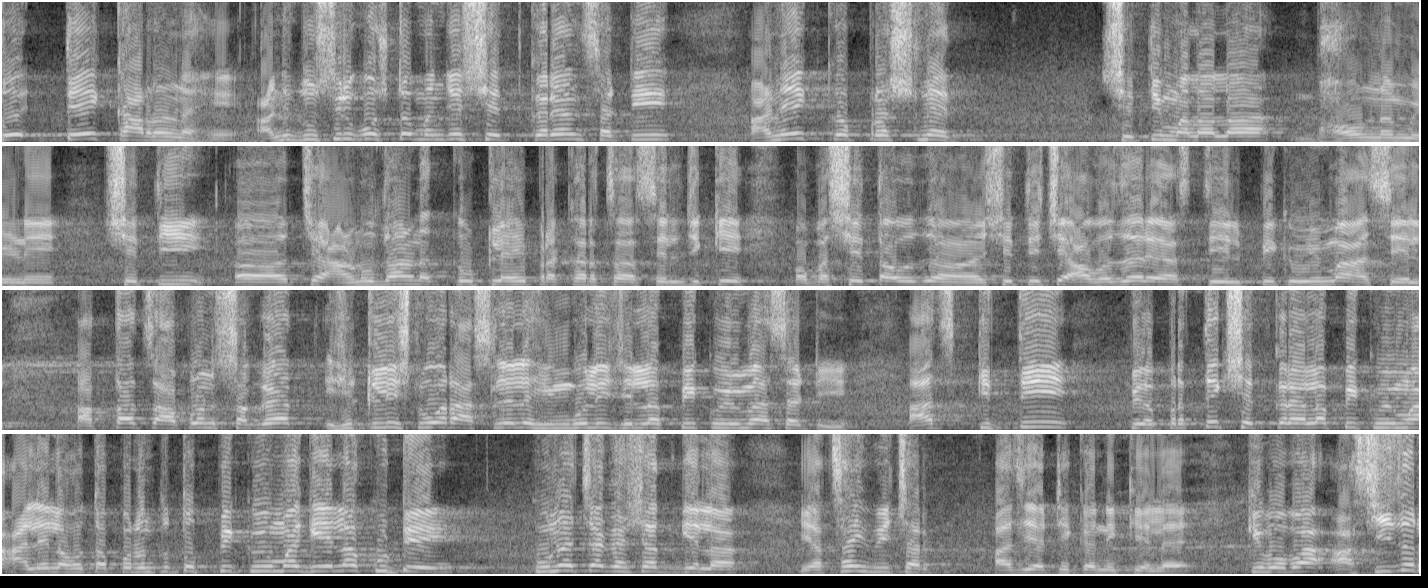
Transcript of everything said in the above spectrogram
तो ते कारण आहे. आणि दुसरी गोष्ट म्हणजे शेतकऱ्यांसाठी अनेक प्रश्न आहेत. शेतीमालाला भाव न मिळणे शेती चे अनुदान कुठल्याही प्रकारचं असेल जे की बाबा शेता शेतीचे अवजारे असतील पीक विमा असेल आत्ताच आपण सगळ्यात हिटलिस्टवर असलेलं हिंगोली जिल्हा पीक विम्यासाठी आज किती प्रत्येक शेतकऱ्याला पीक विमा आलेला होता परंतु तो पीक विमा गेला कुठे? कुणाच्या घशात गेला? याचाही विचार आज या ठिकाणी केलं आहे की बाबा अशी जर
